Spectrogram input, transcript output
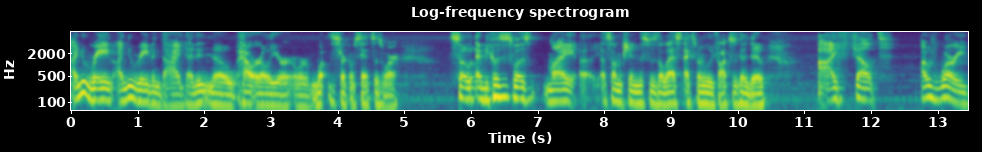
I knew Raven I knew Raven died. I didn't know how early or, or what the circumstances were. So and because this was my uh, assumption, this was the last X Men movie Fox was going to do. I felt I was worried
